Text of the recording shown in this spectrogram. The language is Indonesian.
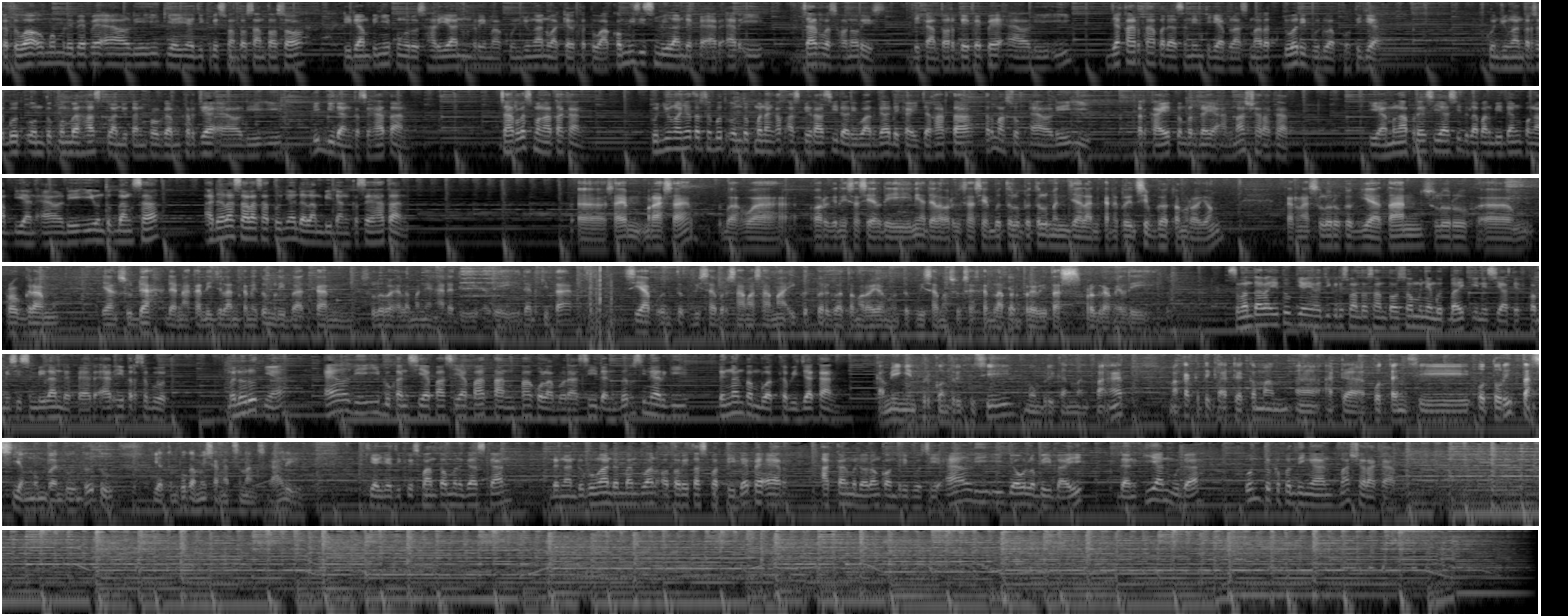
Ketua Umum DPP LDI Kiai Haji Kriswanto Santoso didampingi pengurus harian menerima kunjungan Wakil Ketua Komisi 9 DPR RI Charles Honoris di kantor DPP LDI Jakarta pada Senin 13 Maret 2023. Kunjungan tersebut untuk membahas kelanjutan program kerja LDI di bidang kesehatan. Charles mengatakan, kunjungannya tersebut untuk menangkap aspirasi dari warga DKI Jakarta termasuk LDI terkait pemberdayaan masyarakat. Ia mengapresiasi delapan bidang pengabdian LDI untuk bangsa adalah salah satunya dalam bidang kesehatan. Uh, saya merasa bahwa organisasi LDI ini adalah organisasi yang betul-betul menjalankan prinsip gotong royong karena seluruh kegiatan, seluruh um, program yang sudah dan akan dijalankan itu melibatkan seluruh elemen yang ada di LDI dan kita siap untuk bisa bersama-sama ikut bergotong royong untuk bisa mensukseskan delapan prioritas program LDI. Sementara itu, Kiai Haji Kriswanto Santoso menyambut baik inisiatif Komisi 9 DPR RI tersebut. Menurutnya, LDI bukan siapa-siapa tanpa kolaborasi dan bersinergi dengan pembuat kebijakan. Kami ingin berkontribusi, memberikan manfaat, maka ketika ada kemam, uh, ada potensi otoritas yang membantu untuk itu, ya tentu kami sangat senang sekali. Kiai Haji Kriswanto menegaskan, dengan dukungan dan bantuan otoritas seperti DPR, akan mendorong kontribusi LDI jauh lebih baik dan kian mudah untuk kepentingan masyarakat.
